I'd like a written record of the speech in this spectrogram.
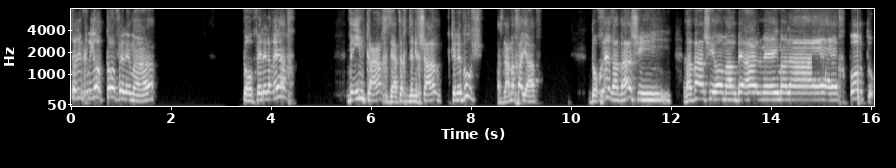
צריך להיות תופל למה? תופל אל הריח. ואם כך, זה, צריך, זה נחשב כלבוש. אז למה חייב? דוחה רב אשי, רב אשי אומר בעלמי מלאך פוטו.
